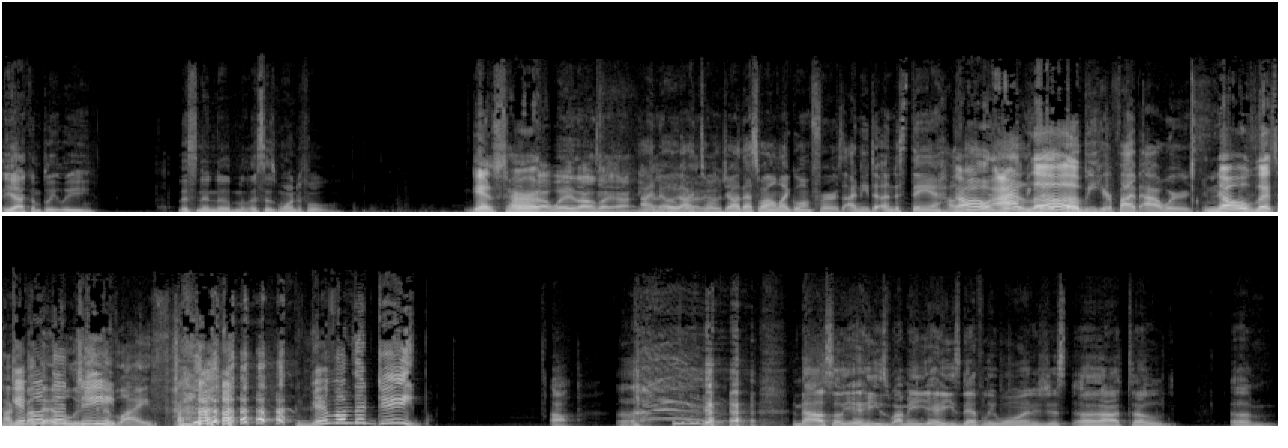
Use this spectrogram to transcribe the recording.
Yeah, I completely listening to Melissa's wonderful Yes, her. roundabout ways. I was like, I, ain't I know. I told y'all that's why I don't like going first. I need to understand how. No, deep we're I going love- We'll be here five hours No, let's talking give about them the the, evolution deep. of life. Give them the deep. Oh. Uh, no, so yeah, he's. I mean, yeah, he's definitely one. It's just uh, I told, um,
